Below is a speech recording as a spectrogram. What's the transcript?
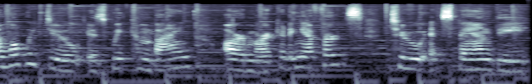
And what we do is we combine our marketing efforts to expand the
